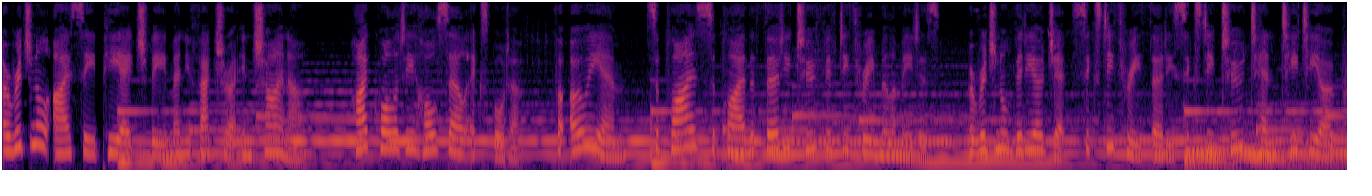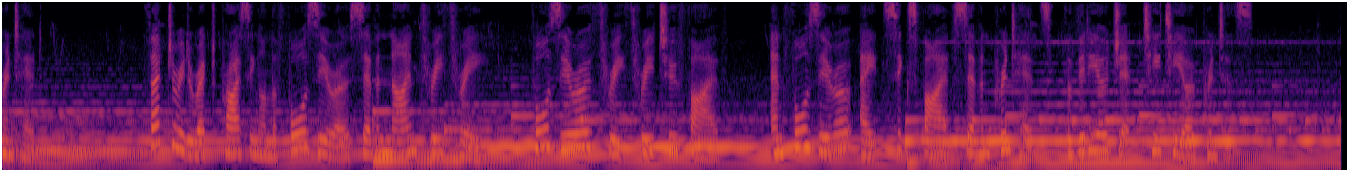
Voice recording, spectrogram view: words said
Original ICPHV manufacturer in China. High quality wholesale exporter. For OEM, supplies supply the 3253mm, original Videojet 6330-6210 TTO printhead. Factory direct pricing on the 407933, 403325, and 408657 printheads for Videojet TTO printers.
